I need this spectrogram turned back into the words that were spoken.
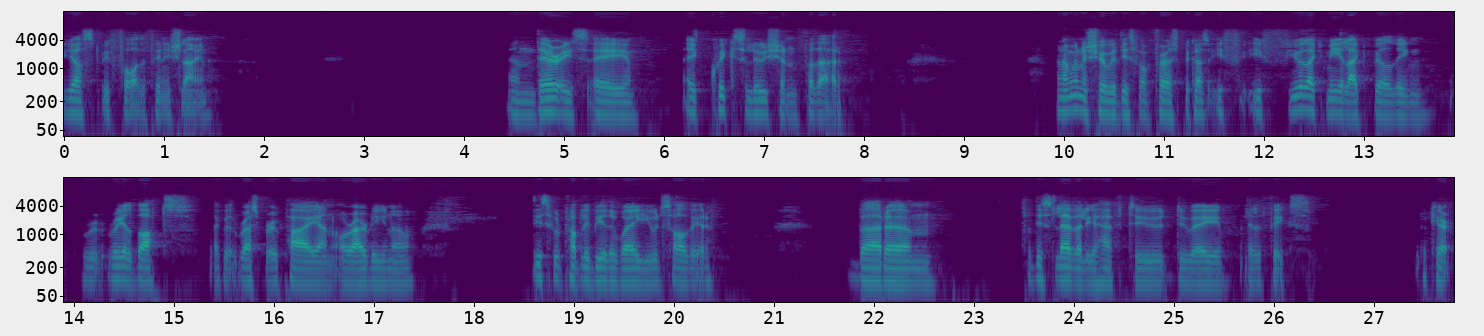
just before the finish line. And there is a a quick solution for that. And I'm going to show you this one first because if if you like me like building real bots like with Raspberry Pi and or Arduino this would probably be the way you would solve it. But um, for this level you have to do a little fix. Look here.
